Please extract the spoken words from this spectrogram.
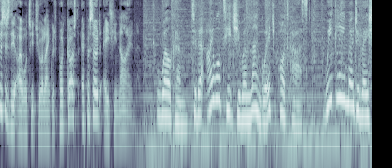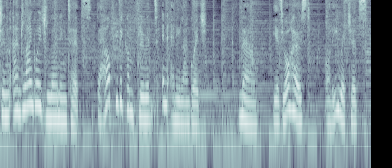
This is the I Will Teach You a Language podcast, episode 89. Welcome to the I Will Teach You a Language podcast, weekly motivation and language learning tips to help you become fluent in any language. Now, here's your host, Ollie Richards.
